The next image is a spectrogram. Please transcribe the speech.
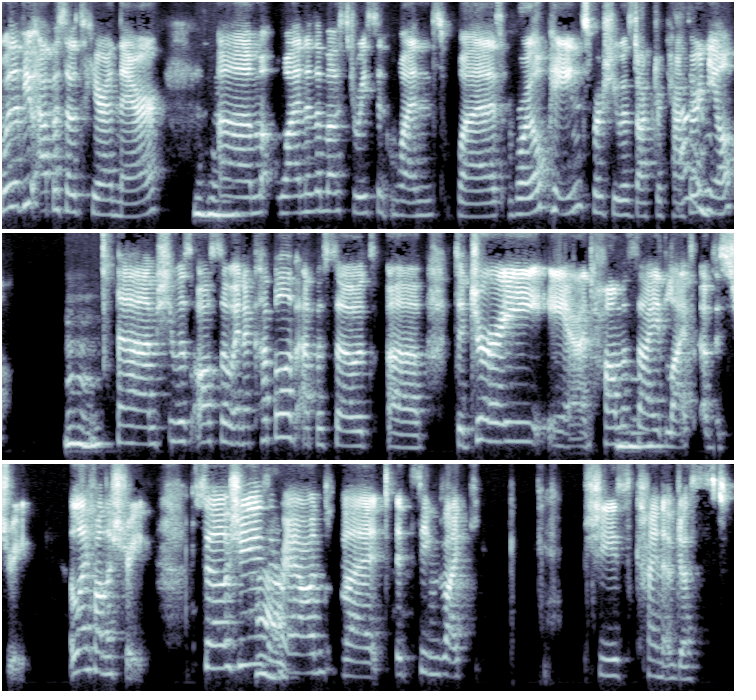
with a few episodes here and there. Mm-hmm. Um, one of the most recent ones was Royal Pains, where she was Dr. Catherine oh. Neal. Mm-hmm. Um, she was also in a couple of episodes of The Jury and Homicide: mm-hmm. Life of the Street, Life on the Street. So she's huh. around, but it seems like she's kind of just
